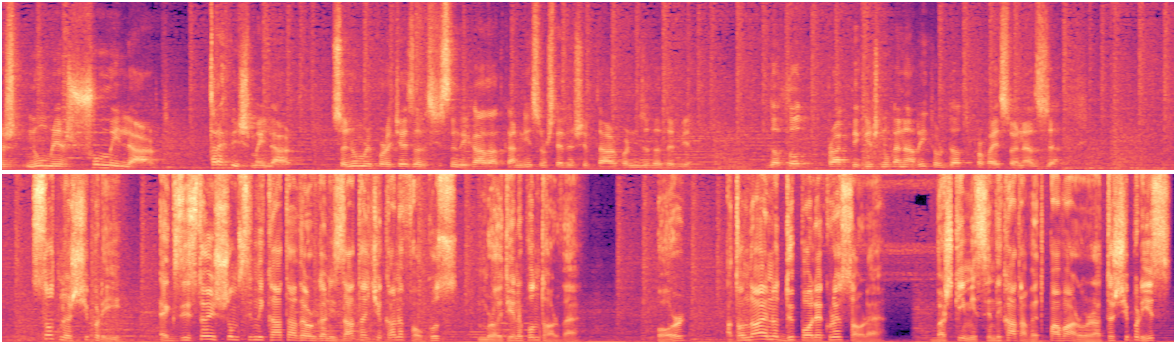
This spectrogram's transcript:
është numri shumë më i lartë Trefish më i lartë se numri i proceseve që sindikatat kanë nisur në shtetin shqiptar për njëzet e tetë vjet. Do thotë, praktikisht nuk kanë arritur dot të përfaqësojnë asgjë. Sot në Shqipëri ekzistojnë shumë sindikata dhe organizata që kanë në fokus mbrojtjen e punëtorëve. Por, ato ndahen në dy pole kryesore, Bashkimi i Sindikatave të Pavarura të Shqipërisë,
